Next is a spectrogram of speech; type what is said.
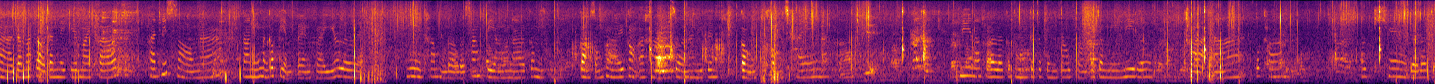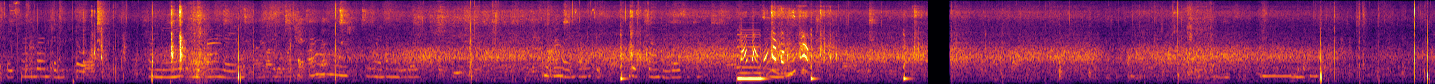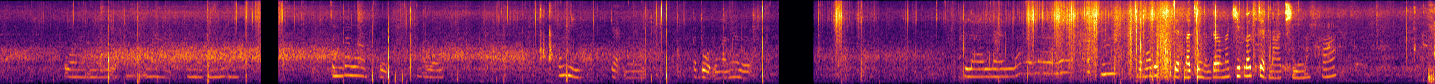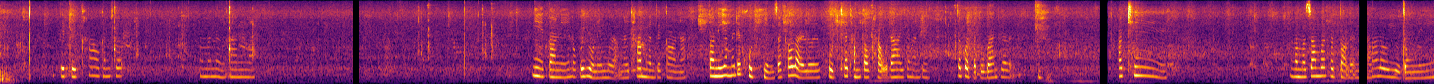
ค่ะกลับมาต่อกันในเกม Minecraft พาร์ทที่สองนะ ตอนนี้มันก็เปลี่ยนแปลงไปเยอะเลย นี่ถ้ำของเราเราสร้างเตียงแล้วนะ แล้วก็มีกล่องสองกล่องอันนี้กล่องอาหาร ส่วนอันนี้เป็นกล่องของใช้นะคะ นี่นะคะ แล้วก็ตรงนี้ก็จะเป็นเตาเผาก็จะมีนี่เลยถ่านนะตุ๊กค้า โอเค เดี๋ยวเราจะไป สร้างบ้านกันต่อตอนนี้มีบ้านแล้วอ้าวทำไมบ้านนี้เลยมีบ้านเราใช่ไหมสุดเด็กฟางของเราสิคะฟ้าใสแนะนำดังนี้ค่ะ อืมตัวมันอะไรอะเนี่ยทำไมตรงนี้มันจำได้ว่าผูกอะไร ต้องมีแกะมันกระโดดลงมาแน่เลยลาลาลาลาลาเดี๋ยวเราจะเจ็ดนาทีเหมือนเดิมนะคลิปละเจ็ดนาทีนะคะไปปลูกข้าวกันเถอะเอามาหนึ่งอันมา นี่ตอนนี้เราก็อยู่ในเหมืองในถ้ำกันไปก่อนนะ ตอนนี้ยังไม่ได้ขุดหินสักเท่าไหร่เลย ขุดแค่ทำเตาเผาได้แค่นั้นเอง จะเปิดประตูบ้านเพื่ออะไรเนี่ยโอเค เรามาสร้างบ้านกันต่อเลยนะว่าเราอยู่ตรงนี้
